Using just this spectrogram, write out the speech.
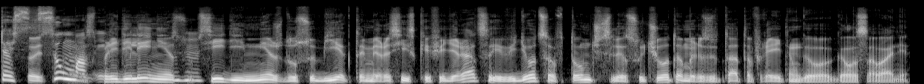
То есть, То есть сумма... распределение угу. субсидий между субъектами Российской Федерации ведется в том числе с учетом результатов рейтингового голосования.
